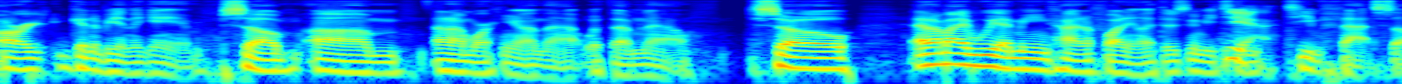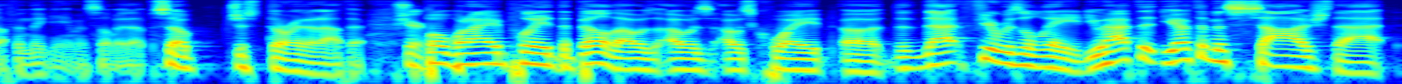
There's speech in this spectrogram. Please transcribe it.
are going to be in the game. So, um, and I'm working on that with them now. So, and by we I mean kind of funny. Like there's going to be team, Yeah. team fat stuff in the game and stuff like that. So, just throwing that out there. Sure. But when I played the build, I was I was I was quite uh, th- that fear was allayed. You have to you have to massage that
